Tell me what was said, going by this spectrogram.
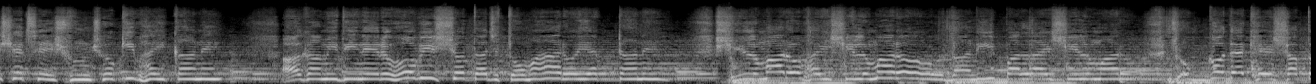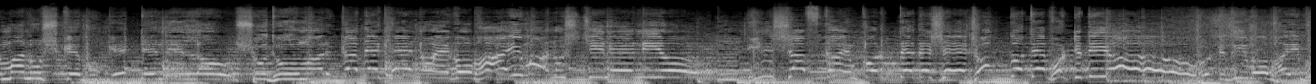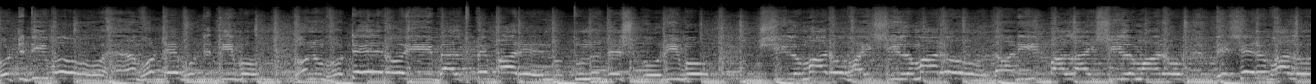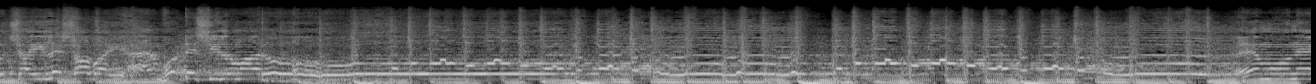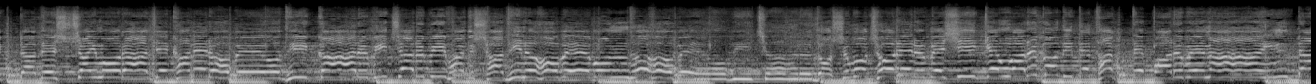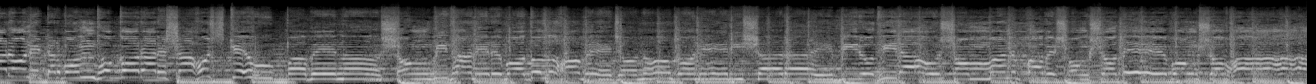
এসেছে, শুনছ কি ভাই কানে? আগামী দিনের ভবিষ্যৎ আজ তোমার ওই একটানে। শিল মারো ভাই, শিল মারো, দানি পাল্লায় শিল মারো। যোগ্য দেখে সাত মানুষকে বুকে টেনে লো শুধু মার্কা দেখে স্বাধীন হবে, বন্ধ হবে অবিচার। দশ বছরের বেশি কেউ আর গদিতে থাকতে পারবে না। ইন্টারনেটার বন্ধ করার সাহস কেউ পাবে না। সংবিধানের বদল হবে জনগণের ইশারায়। বিরোধীরাও সম্মান পাবে সংসদে বংশভার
